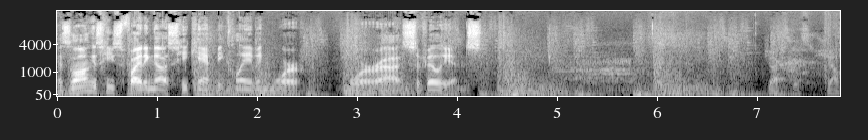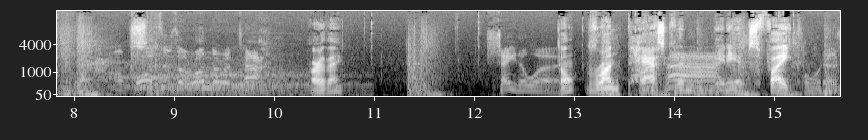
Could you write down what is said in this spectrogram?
As long as he's fighting us, he can't be claiming more more uh, civilians. Justice shall be. Our forces are under attack. Are they? Say the word. Don't run past them, idiots. Fight. Orders.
